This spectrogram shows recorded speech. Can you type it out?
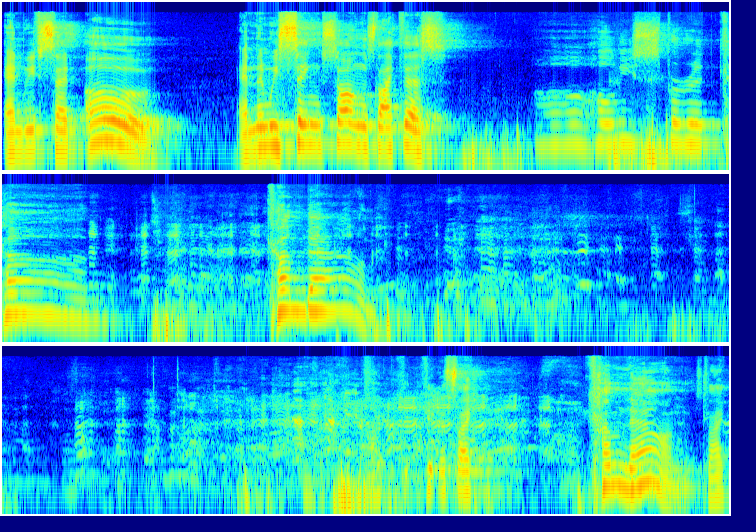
and we've said, oh, and then we sing songs like this Oh, Holy Spirit, come, come down. It's like, come down. It's like,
